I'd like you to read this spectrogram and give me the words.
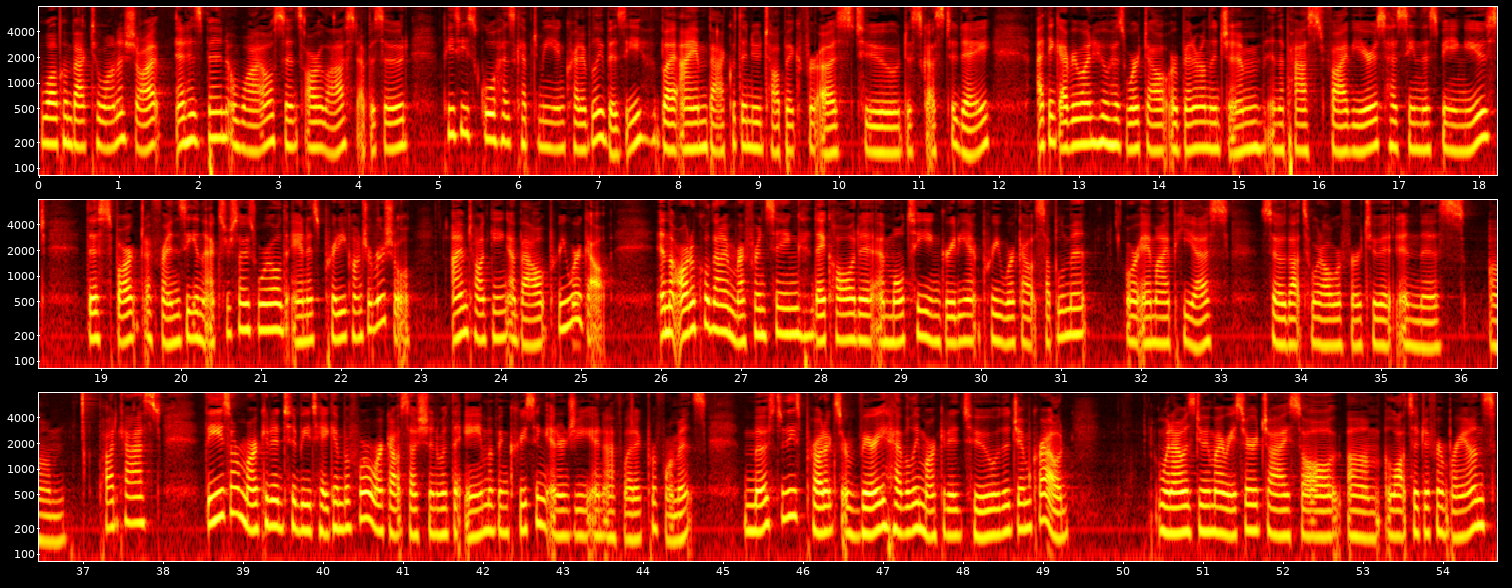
Welcome back to On a Shot. It has been a while since our last episode. PT school has kept me incredibly busy, but I am back with a new topic for us to discuss today. I think everyone who has worked out or been around the gym in the past five years has seen this being used. This sparked a frenzy in the exercise world and is pretty controversial. I'm talking about pre workout. In the article that I'm referencing, they called it a multi ingredient pre workout supplement or MIPS. So that's what I'll refer to it in this um, podcast. These are marketed to be taken before a workout session with the aim of increasing energy and athletic performance. Most of these products are very heavily marketed to the gym crowd. When I was doing my research, I saw um, lots of different brands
